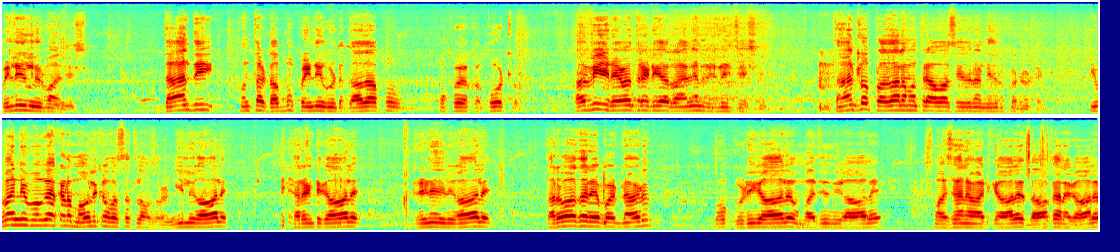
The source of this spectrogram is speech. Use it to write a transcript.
బిల్డింగ్లు నిర్మాణం చేసాం దాంది కొంత డబ్బు పెండింగ్ ఉంటుంది దాదాపు ముప్పై ఒక్క కోట్లు. అవి రేవంత్ రెడ్డి గారు రాగానే రిలీజ్ చేసింది. దాంట్లో ప్రధానమంత్రి ఆవాస్ యోజన నిధులు కొన్ని ఉంటాయి. ఇవన్నీ పోగా అక్కడ మౌలిక వసతులు అవసరం. నీళ్ళు కావాలి కరెంటు కావాలి డ్రైనేజీలు కావాలి. తర్వాత రేపటి నాడు ఓ గుడి కావాలి ఓ మసీదు కావాలి శ్మశాన వాటి కావాలి దవాఖాన కావాలి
